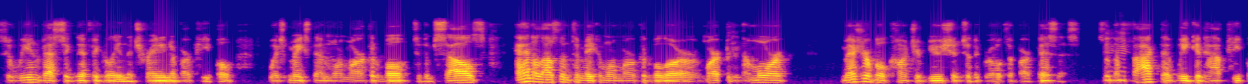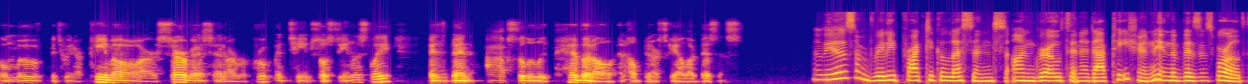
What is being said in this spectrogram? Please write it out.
So we invest significantly in the training of our people, which makes them more marketable to themselves and allows them to make a more marketable or more, a more measurable contribution to the growth of our business. So the hmm fact that we can have people move between our PMO, our service, and our recruitment team so seamlessly has been absolutely pivotal in helping us scale our business. Well, these are some really practical lessons on growth and adaptation in the business world.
